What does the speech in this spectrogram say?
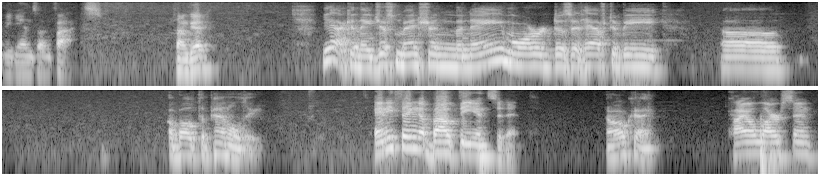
begins on Fox. Sound good? Yeah, can they just mention the name or does it have to be about the penalty? Anything about the incident? Okay. Kyle Larson,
